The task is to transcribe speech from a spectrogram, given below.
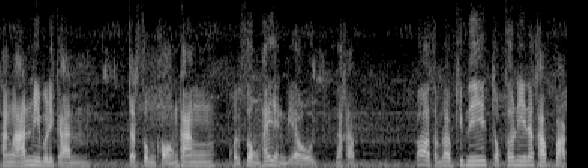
ทางร้านมีบริการจัดส่งของทางขนส่งให้อย่างเดียวนะครับ ก็สำหรับคลิปนี้จบเท่านี้นะครับ ฝาก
